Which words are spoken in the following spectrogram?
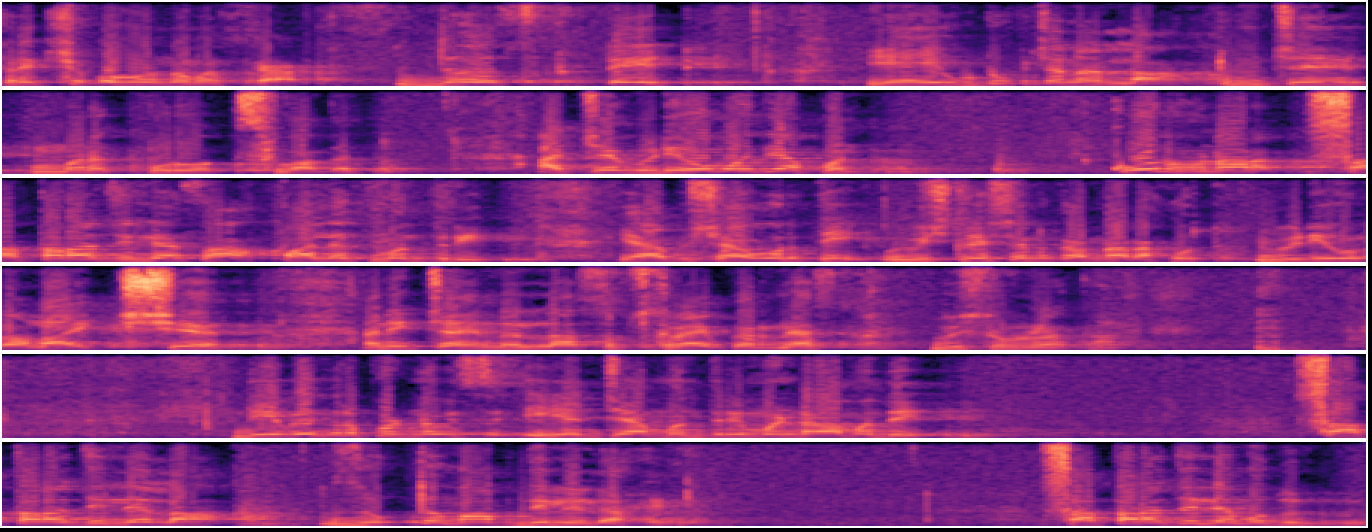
प्रेक्षक हो नमस्कार. द स्टेट या यूट्यूब चॅनलला तुमचे मनपूर्वक स्वागत. आजच्या व्हिडिओमध्ये आपण कोण होणार सातारा जिल्ह्याचा पालकमंत्री या विषयावरती विश्लेषण करणार आहोत. व्हिडिओला लाईक शेअर आणि चॅनलला सबस्क्राईब करण्यास विसरू नका. देवेंद्र फडणवीस यांच्या मंत्रिमंडळामध्ये सातारा जिल्ह्याला जुक्त माप दिलेलं आहे. सातारा जिल्ह्यामधून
